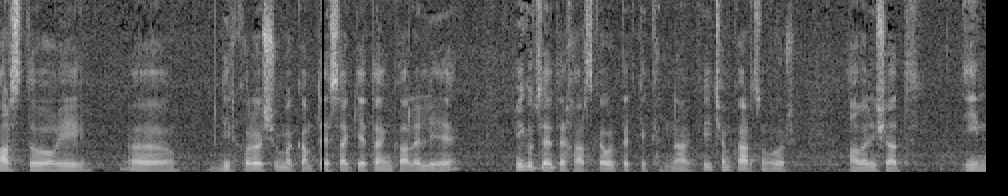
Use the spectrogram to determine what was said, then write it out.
հարց տվողի դիրքորոշումը կամ տեսակետը ընկալելի է։ Միգուցե այդտեղ հարց կա, որ պետք է քննարկվի, չեմ կարծում, որ ավելի շատ իմ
